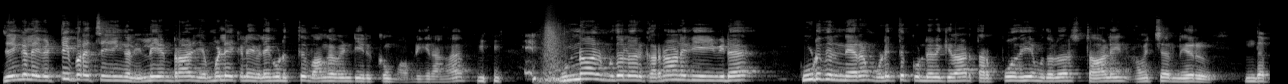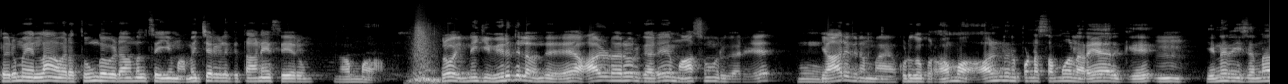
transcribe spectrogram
எங்களை வெற்றி பெறச் செய்யுங்கள். இல்லை என்றால் எம்எல்ஏக்களை விலை கொடுத்து வாங்க வேண்டியிருக்கும் அப்படிங்கிறாங்க. முன்னாள் முதல்வர் கருணாநிதியை விட கூடுதல் நேரம் உழைத்துக் கொண்டிருக்கிறார் தற்போதைய முதல்வர் ஸ்டாலின் அமைச்சர் நேரு. இந்த பெருமையெல்லாம் அவரை தூங்க விடாமல் செய்யும். அமைச்சர்களுக்கு தானே சேரும். ஆமா. ப்ரோ இன்னைக்கு விருதுல வந்து ஆளுநரும் இருக்காரு மாசும் இருக்காரு. யாருக்கு நம்ம கொடுக்க போறோம்? ஆமா ஆளுநர் பண்ண சம்பவம் நிறைய இருக்கு. என்ன ரீசன்னா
